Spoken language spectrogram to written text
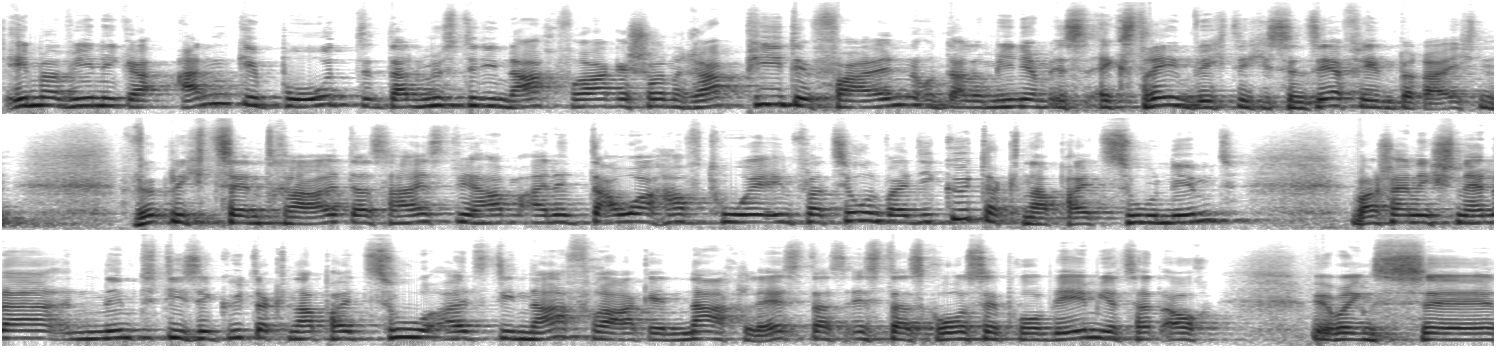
immer weniger Angebot, dann müsste die Nachfrage schon rapide fallen und Aluminium ist extrem wichtig, ist in sehr vielen Bereichen wirklich zentral. Das heißt, wir haben eine dauerhaft hohe Inflation, weil die Güterknappheit zunimmt. Wahrscheinlich schneller nimmt diese Güterknappheit zu, als die Nachfrage nachlässt. Das ist das große Problem. Jetzt hat auch übrigens äh,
